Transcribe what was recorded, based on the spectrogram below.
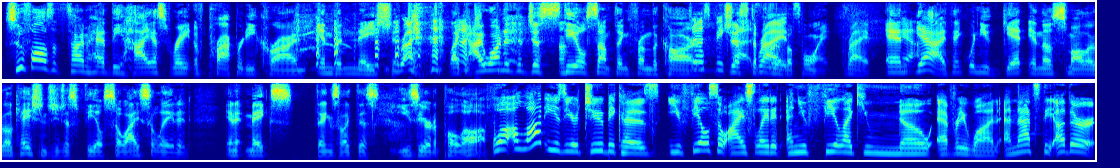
Sioux Falls at the time had the highest rate of property crime in the nation. right? Like I wanted to just uh-huh. steal something from the car Just because. to Right. prove a point. Right. And Yeah. yeah. I think when you get in those smaller locations, you just feel so isolated, and it makes things like this easier to pull off. Well, a lot easier too because you feel so isolated and you feel like you know everyone. And that's the other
